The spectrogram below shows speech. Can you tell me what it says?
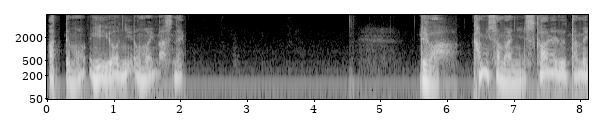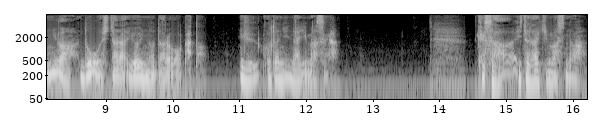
あってもいいように思いますね。では、神様に好かれるためにはどうしたらよいのだろうかということになりますが、今朝いただきますのは、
